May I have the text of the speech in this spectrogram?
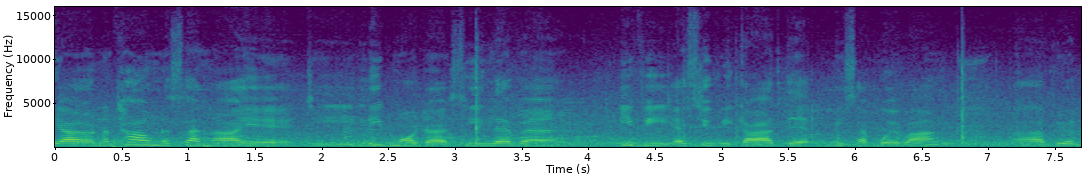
လေးကတော့2025ရဲ့ဒီ Leap Model C11 EV SUV ကားအသစ်မိတ်ဆက်ပွဲပါအာပြီးတော့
